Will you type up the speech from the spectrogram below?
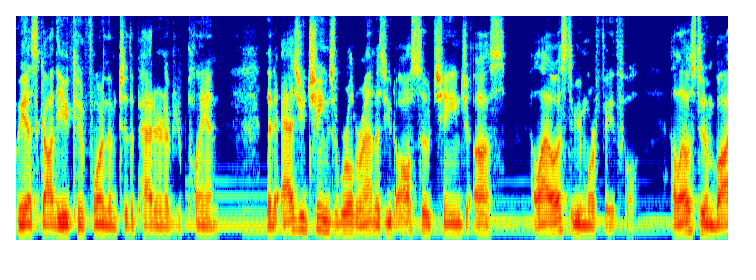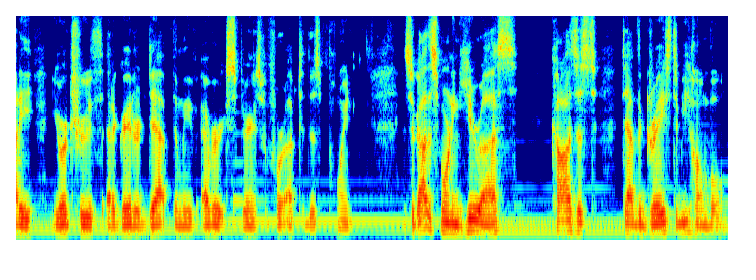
we ask God that you conform them to the pattern of your plan. That as you change the world around us, you'd also change us. Allow us to be more faithful. Allow us to embody your truth at a greater depth than we've ever experienced before up to this point. And so, God, this morning, hear us, cause us to have the grace to be humble,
